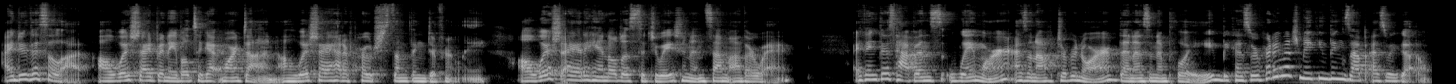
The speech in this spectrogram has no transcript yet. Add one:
I do this a lot. I'll wish I'd been able to get more done. I'll wish I had approached something differently. I'll wish I had handled a situation in some other way. I think this happens way more as an entrepreneur than as an employee because we're pretty much making things up as we go.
